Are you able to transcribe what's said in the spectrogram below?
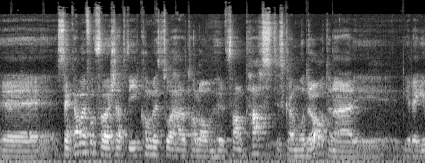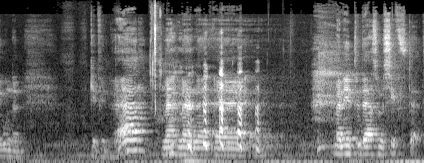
Eh, sen kan man få för sig att vi kommer stå här och tala om hur fantastiska Moderaterna är i, i regionen. Vilket vi nu är. Men, men, eh, men det är inte det som är syftet.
